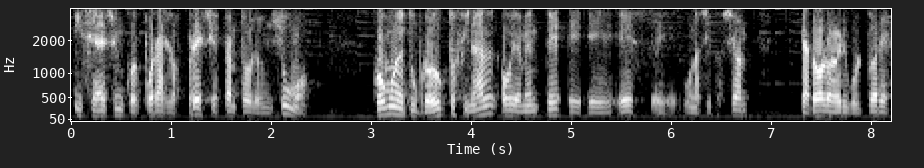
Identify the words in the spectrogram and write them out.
y si a eso incorporas los precios, tanto de los insumos como de tu producto final, obviamente es una situación que a todos los agricultores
